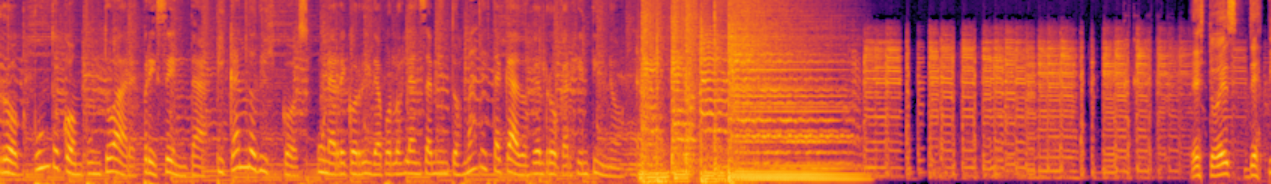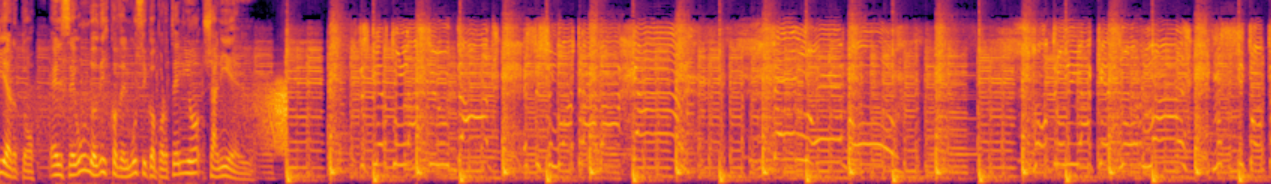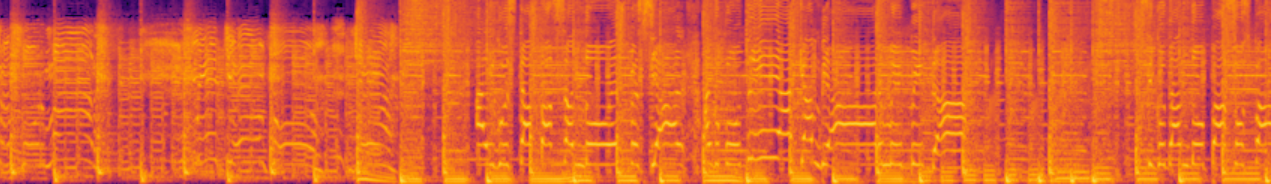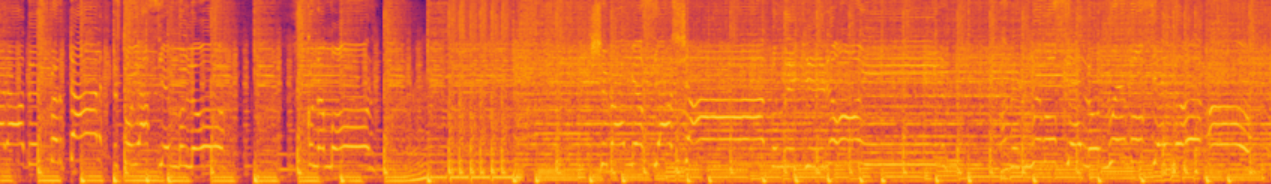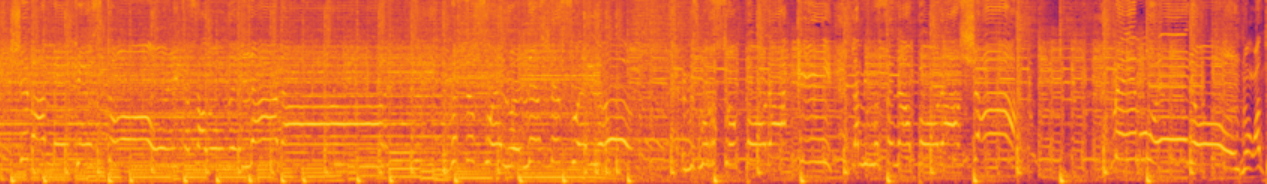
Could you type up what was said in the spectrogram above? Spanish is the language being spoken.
rock.com.ar presenta Picando Discos, una recorrida por los lanzamientos más destacados del rock argentino. Esto es Despierto, el segundo disco del músico porteño Janiel. seus pais.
